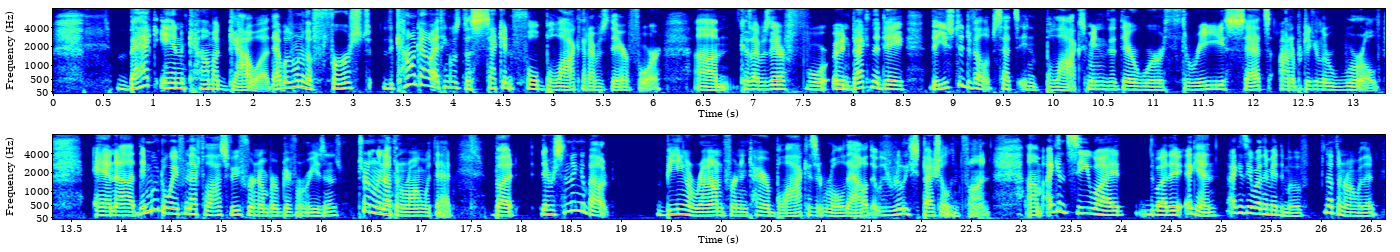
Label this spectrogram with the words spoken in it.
Back in Kamigawa, that was one of the first. The Kamigawa, I think, was the second full block that I was there for. Because um, I was there for. I mean, back in the day, they used to develop sets in blocks, meaning that there were three sets on a particular world. And uh, they moved away from that philosophy for a number of different reasons. Certainly nothing wrong with that. But there was something about being around for an entire block as it rolled out that was really special and fun. Um, I can see why why they again I can see why they made the move. Nothing wrong with it.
